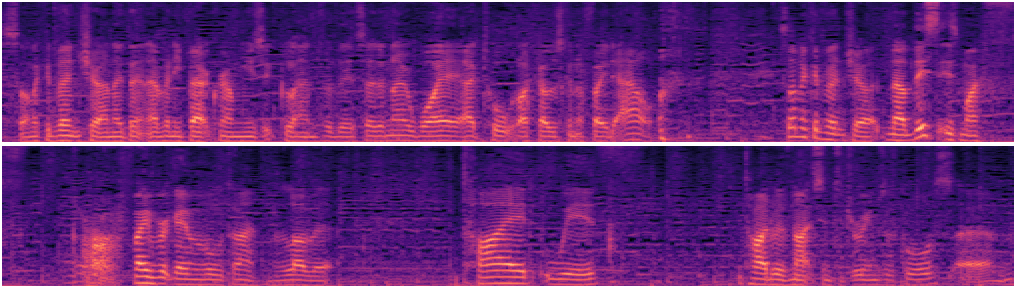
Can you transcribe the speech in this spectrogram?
Sonic Adventure, and I don't have any background music planned for this. I don't know why I talked like I was going to fade out. Sonic Adventure. Now, this is my favourite game of all time. I love it. Tied with tied with Nights into Dreams, of course. Um,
